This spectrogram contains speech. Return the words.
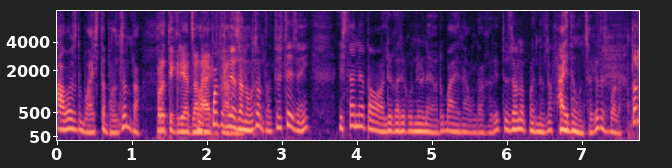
आवाज भोइस त भन्छ नि त। प्रतिक्रिया जनाएको प्रतिक्रिया जनाउँछ नि त। त्यस्तै चाहिँ स्थानीय तहहरूले गरेको निर्णयहरू बाहिर आउँदाखेरि त्यो जनप्रतिनिधिलाई फाइदा हुन्छ कि त्यसबाट। तर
